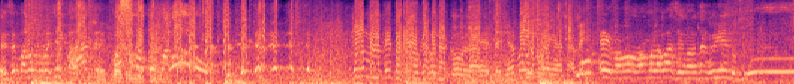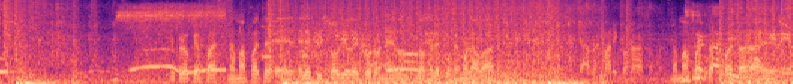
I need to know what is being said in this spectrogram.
Ese palomo va a echar para adelante. Se fue ¡Vamos, primer por palomo! Qué maldito juego que es una cura este. Yo no puedo que vengan a salir. Eh, vamos, vamos a la base que nos están cogiendo. Yo creo que fa- nada más falta el, el episodio de Coronel donde, donde le cogemos la base. Mariconazo, man. Nada más falta, faltará eso.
